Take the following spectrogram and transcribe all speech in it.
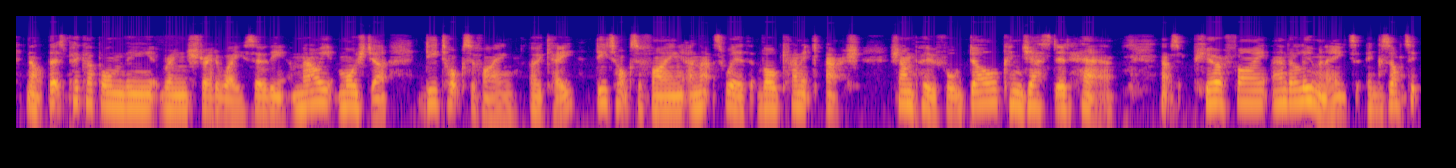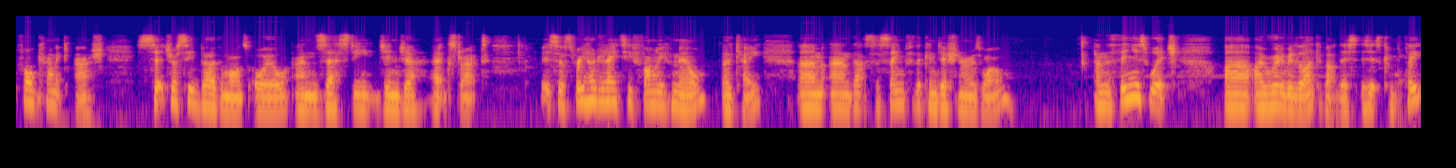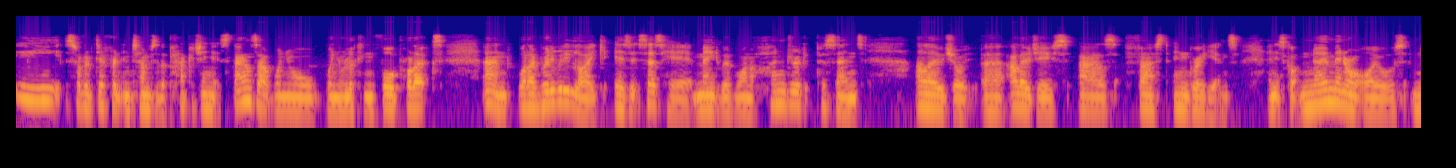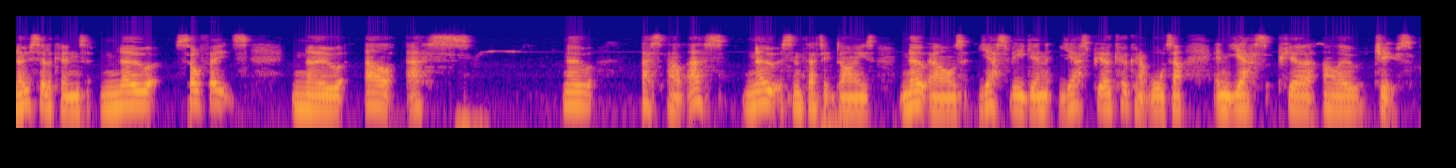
Now let's pick up on the range straight away. So the Maui Moisture Detoxifying, okay, detoxifying and that's with volcanic ash shampoo for dull congested hair. That's purify and illuminate exotic volcanic ash citrusy bergamot oil and zesty ginger extract. It's a 385 mil okay um, and that's the same for the conditioner as well and the thing is which uh, I really really like about this is it's completely sort of different in terms of the packaging. It stands out when you're when you're looking for products. And what I really really like is it says here made with 100% aloe, uh, aloe juice as first ingredients. And it's got no mineral oils, no silicons, no sulfates, no LS, no SLS, no synthetic dyes, no L's, yes vegan, yes pure coconut water, and yes pure aloe juice.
